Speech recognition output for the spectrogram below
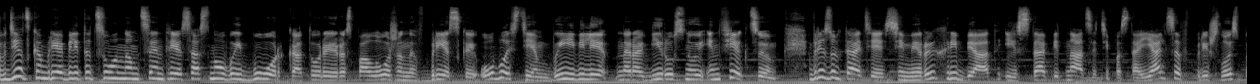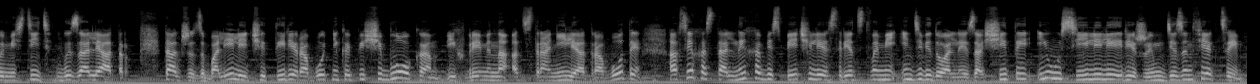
В детском реабилитационном центре «Сосновый Бор», который расположен в Брестской области, выявили норовирусную инфекцию. В результате семерых ребят из 115 постояльцев пришлось поместить в изолятор. Также заболели четыре работника пищеблока. Их временно отстранили от работы, а всех остальных обеспечили средствами индивидуальной защиты и усилили режим дезинфекции.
